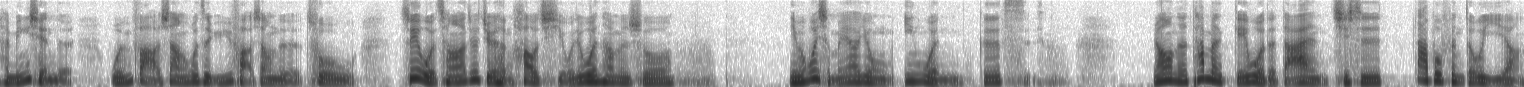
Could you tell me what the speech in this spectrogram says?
很明显的文法上或者语法上的错误，所以我常常就觉得很好奇，我就问他们说：“你们为什么要用英文歌词？”然后呢，他们给我的答案其实大部分都一样，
